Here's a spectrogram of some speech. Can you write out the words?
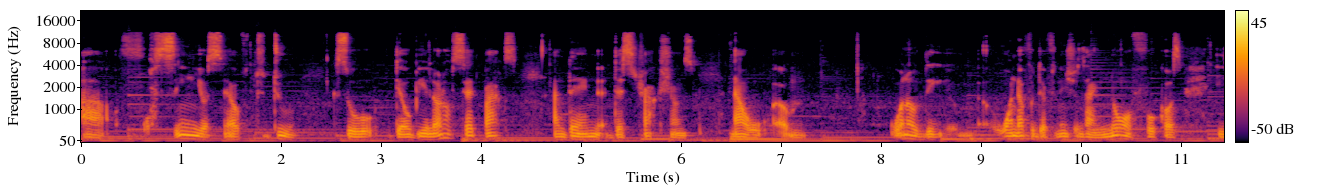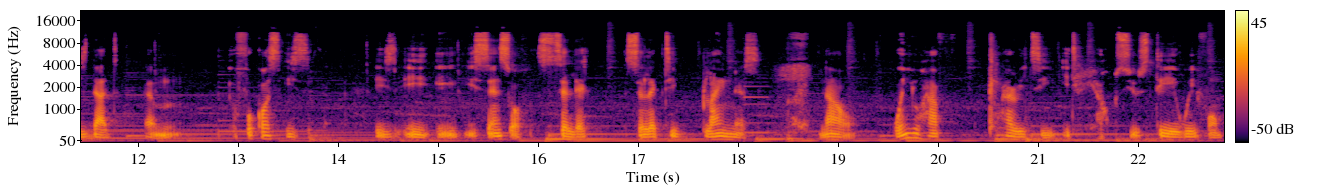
are forcing yourself to do. So there will be a lot of setbacks and then distractions. Now, um, one of the wonderful definitions I know of focus is that um, focus is is a, a, a sense of select, selective blindness. Now, when you have clarity, it helps you stay away from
